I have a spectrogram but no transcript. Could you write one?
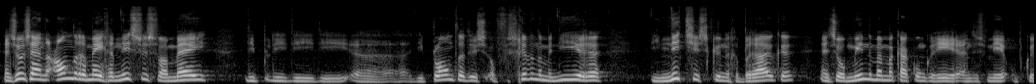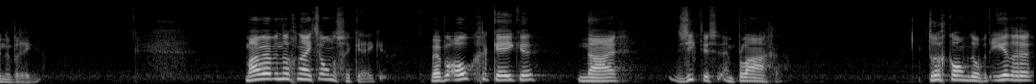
En zo zijn er andere mechanismes waarmee die, die, die, die, uh, die planten dus op verschillende manieren die niches kunnen gebruiken en zo minder met elkaar concurreren en dus meer op kunnen brengen. Maar we hebben nog naar iets anders gekeken. We hebben ook gekeken naar ziektes en plagen. Terugkomend op het eerdere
